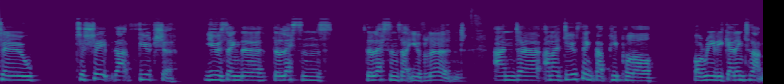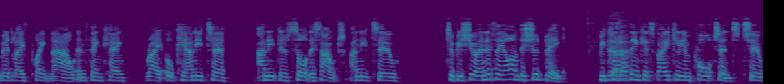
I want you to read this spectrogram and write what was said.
to to shape that future using the the lessons the lessons that you've learned. And uh, and I do think that people are are really getting to that midlife point now and thinking right okay I need to I need to sort this out. I need to to be sure. And if they aren't they should be because yeah. I think it's vitally important to.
